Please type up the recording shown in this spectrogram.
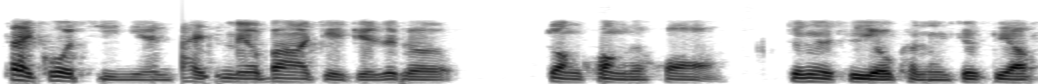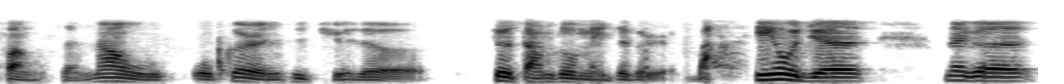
再过几年还是没有办法解决这个状况的话，真的是有可能就是要放生。那我我个人是觉得就当做没这个人吧，因为我觉得。那个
